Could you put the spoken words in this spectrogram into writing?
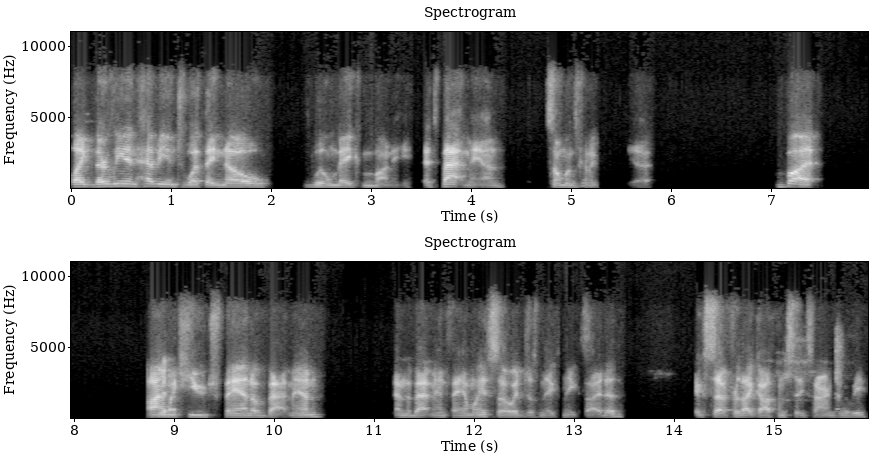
like, they're leaning heavy into what they know will make money. It's Batman. Someone's gonna get it. But I'm Yeah. a huge fan of Batman and the Batman family, so it just makes me excited. Except for that Gotham City Sirens movie.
